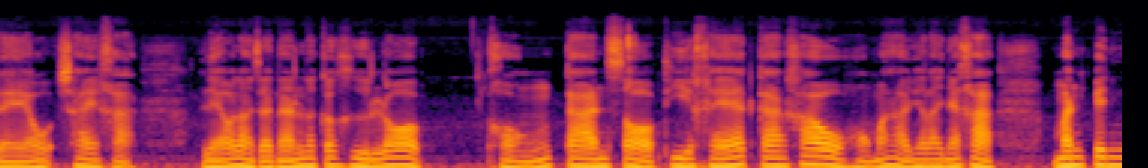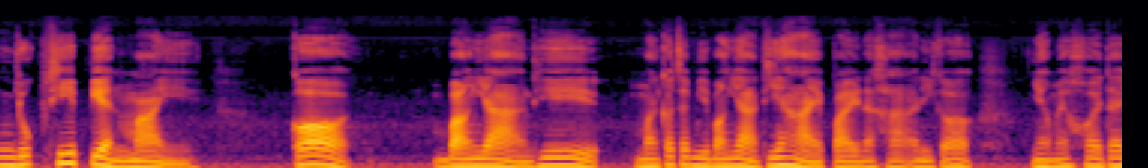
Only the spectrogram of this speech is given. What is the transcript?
แล้วใช่ค่ะ แล้วหลังจากนั้นก็คือรอบของการสอบ t c a s การเข้าของมหาวิทยาลัยเนี่ยค่ะ มันเป็นยุคที่เปลี่ยนใหม่ ก็ บางอย่างที่มันก็จะมีบางอย่างที่หายไปนะคะ อันนี้ก็ยังไม่ค่อยได้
